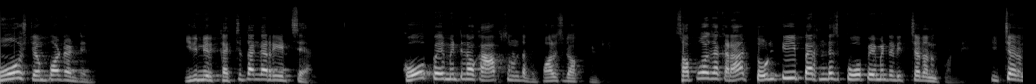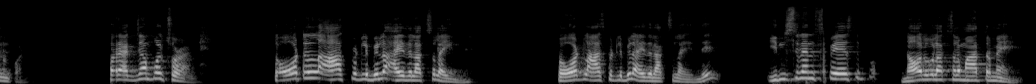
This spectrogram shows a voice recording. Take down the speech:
మోస్ట్ ఇంపార్టెంట్ ఇది. ఇది మీరు ఖచ్చితంగా రీడ్ చేయాలి. కో పేమెంట్ అని ఒక ఆప్షన్ ఉంటుంది పాలసీ డాక్యుమెంట్లో సపోజ్ అక్కడ ట్వంటీ పర్సెంటేజ్ కో పేమెంట్ అని ఇచ్చాడు అనుకోండి ఇచ్చాడు అనుకోండి. ఫర్ ఎగ్జాంపుల్ చూడండి టోటల్ హాస్పిటల్ బిల్లు ఐదు లక్షలు అయింది. టోటల్ హాస్పిటల్ బిల్ ఐదు లక్షలు అయింది ఇన్సూరెన్స్ పేస్ నాలుగు లక్షలు మాత్రమే.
